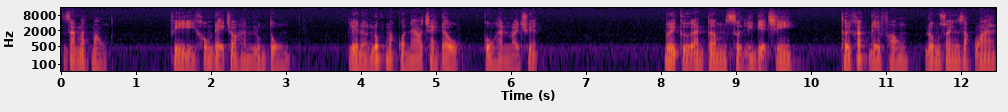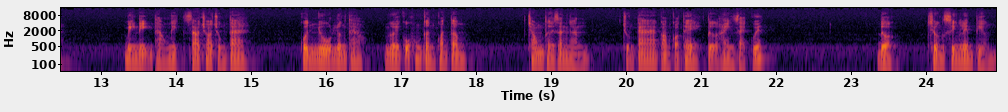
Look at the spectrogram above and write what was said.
Da mặt mỏng. Vì không để cho hắn lung túng liền ở lúc mặc quần áo trải đầu, Cùng hắn nói chuyện. Người cứ an tâm xử lý địa chi. Thời khắc đề phòng, Đông doanh giặc hoa Bình định thảo nghịch giao cho chúng ta. Quân nhu, lương thảo, Người cũng không cần quan tâm. Trong thời gian ngắn, Chúng ta còn có thể tự hành giải quyết. Được, Trường sinh lên tiếng.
